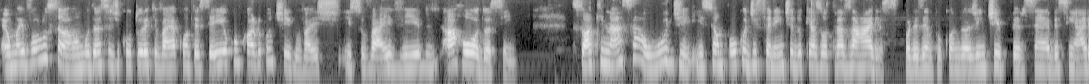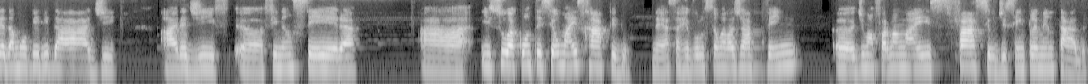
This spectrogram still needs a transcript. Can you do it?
é uma evolução, é uma mudança de cultura que vai acontecer e eu concordo contigo, vai, isso vai vir a rodo, assim. Só que na saúde, isso é um pouco diferente do que as outras áreas. Por exemplo, quando a gente percebe assim, a área da mobilidade, a área de uh, financeira, uh, isso aconteceu mais rápido. Né? Essa revolução ela já vem uh, de uma forma mais fácil de ser implementada.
